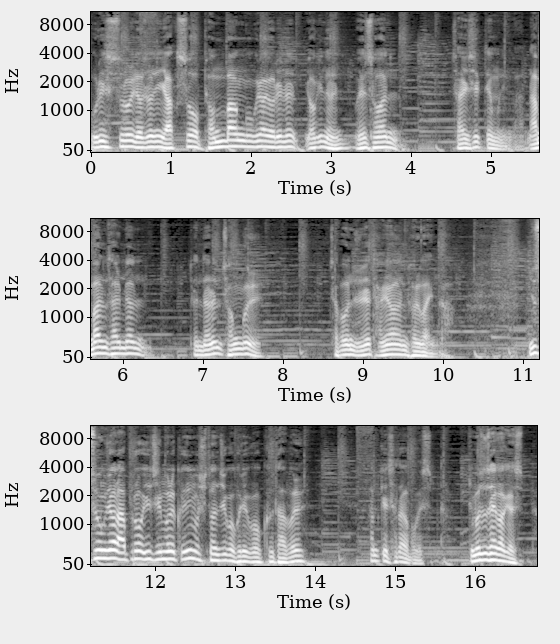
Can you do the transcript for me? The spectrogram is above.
우리 스스로를 여전히 약소 변방국이라 여기는, 여기는 왜소한 자의식 때문인가? 나만 살면 된다는 정글 자본주의의 당연한 결과인가? 뉴스공장 앞으로 이 질문을 끊임없이 던지고 그리고 그 답을 함께 찾아가 보겠습니다. 김원준 생각이었습니다.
